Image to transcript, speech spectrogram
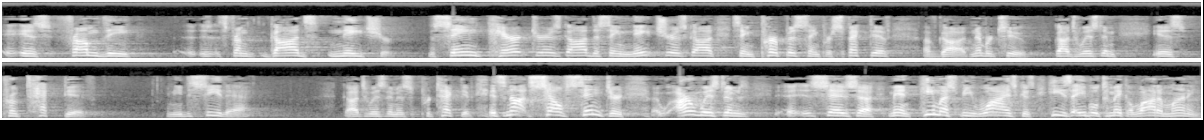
is from the, is from God's nature. The same character as God, the same nature as God, same purpose, same perspective of God. Number two, God's wisdom is protective. You need to see that. God's wisdom is protective. It's not self-centered. Our wisdom says, uh, man, he must be wise because he's able to make a lot of money.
